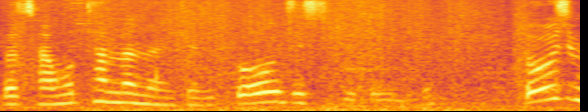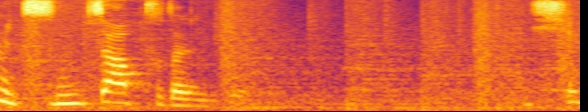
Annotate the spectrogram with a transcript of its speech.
나 잘못하면은 계속 떨어질 수도 있는데. 떨어지면 진짜 아프다, 근데. 씨.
